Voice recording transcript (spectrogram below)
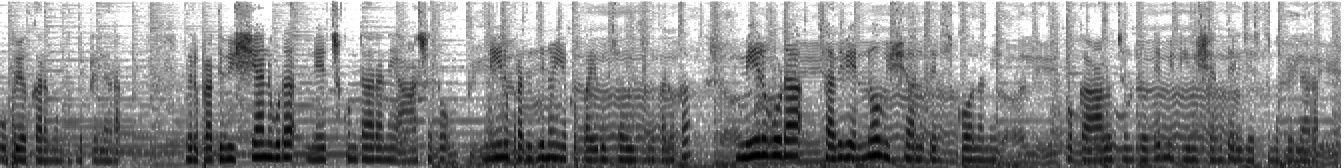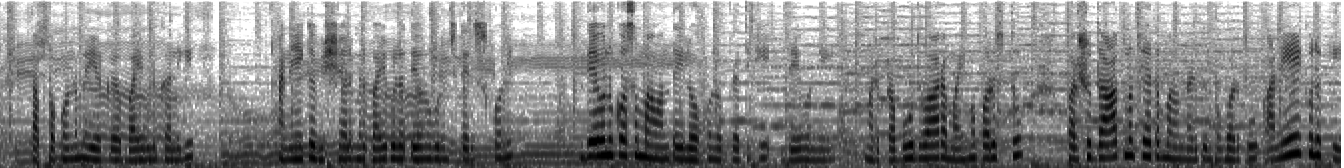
ఉపయోగకరంగా ఉంటుంది పిల్లరా మీరు ప్రతి విషయాన్ని కూడా నేర్చుకుంటారనే ఆశతో నేను ప్రతిదినం ఈ యొక్క బైబిల్ చదువుతుంది కనుక మీరు కూడా చదివి ఎన్నో విషయాలు తెలుసుకోవాలని ఒక ఆలోచనతో మీకు ఈ విషయాన్ని తెలియజేస్తున్న పిల్లారా. తప్పకుండా మీ యొక్క బైబిల్ కలిగి అనేక విషయాలు మీరు బైబిల్లో దేవుని గురించి తెలుసుకొని దేవుని కోసం మనమంతా ఈ లోకంలో బ్రతికి దేవుణ్ణి మరి ప్రభు ద్వారా మహిమపరుస్తూ పరిశుద్ధాత్మ చేత మనం నడిపింపబడుతూ అనేకులకి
